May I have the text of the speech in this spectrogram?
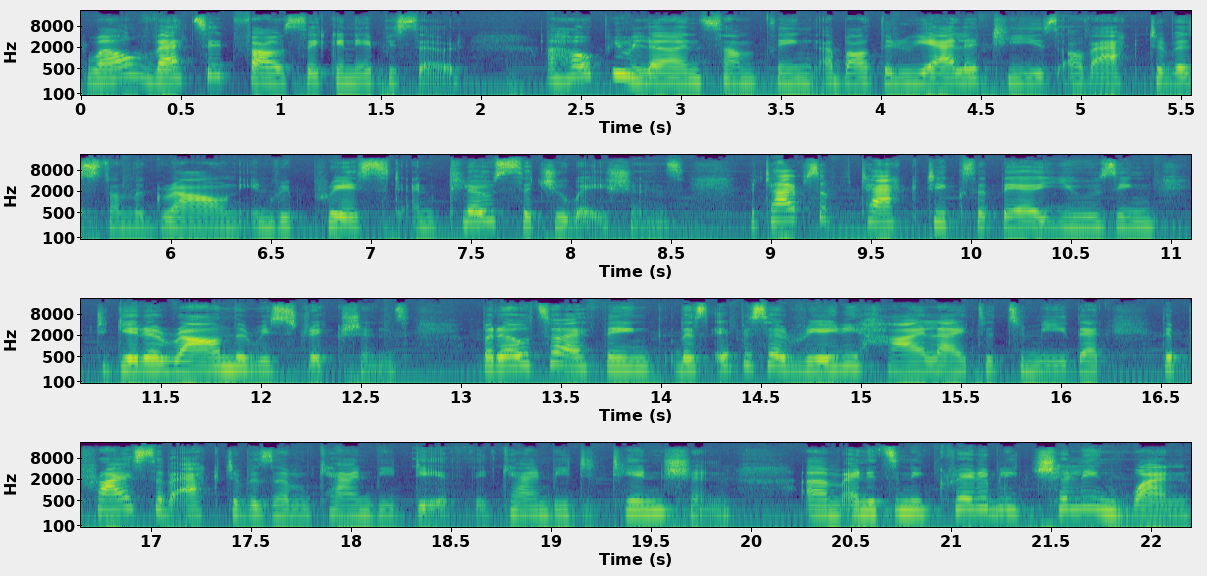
Well, that's it for our second episode. I hope you learned something about the realities of activists on the ground in repressed and closed situations, the types of tactics that they are using to get around the restrictions. But also, I think this episode really highlighted to me that the price of activism can be death, it can be detention, um, and it's an incredibly chilling one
